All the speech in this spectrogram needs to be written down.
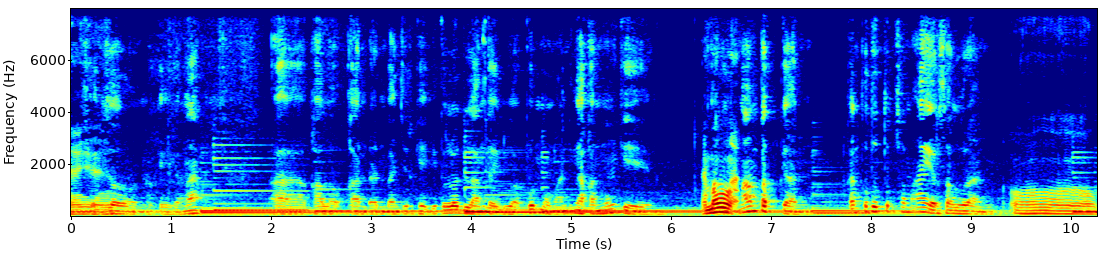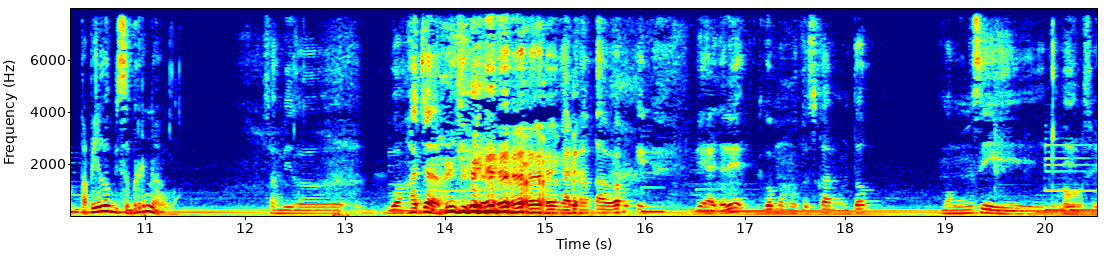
iya. safe zone oke karena eh, kalau keadaan banjir kayak gitu lo di lantai dua pun mau mandi nggak akan mungkin. Emang mampet kan? Kan ketutup sama air saluran. Oh tapi lo bisa berenang? Sambil buang hajar. Nggak ada yang tahu. Oke. Ya jadi gue memutuskan untuk mengungsi. Jadi, Mengungsi.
